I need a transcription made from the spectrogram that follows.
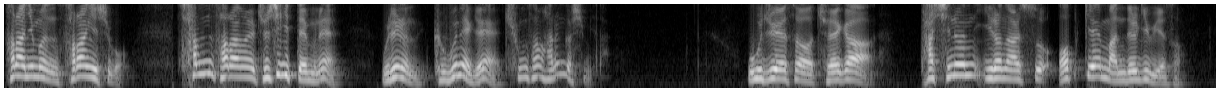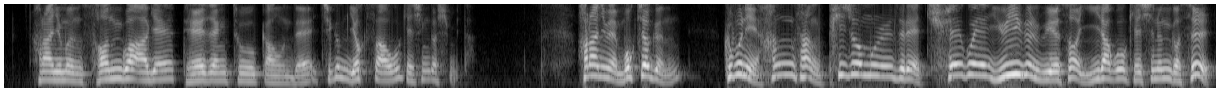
하나님은 사랑이시고 참 사랑을 주시기 때문에 우리는 그분에게 충성하는 것입니다. 우주에서 죄가 다시는 일어날 수 없게 만들기 위해서 하나님은 선과 악의 대쟁투 가운데 지금 역사하고 계신 것입니다. 하나님의 목적은 그분이 항상 피조물들의 최고의 유익을 위해서 일하고 계시는 것을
